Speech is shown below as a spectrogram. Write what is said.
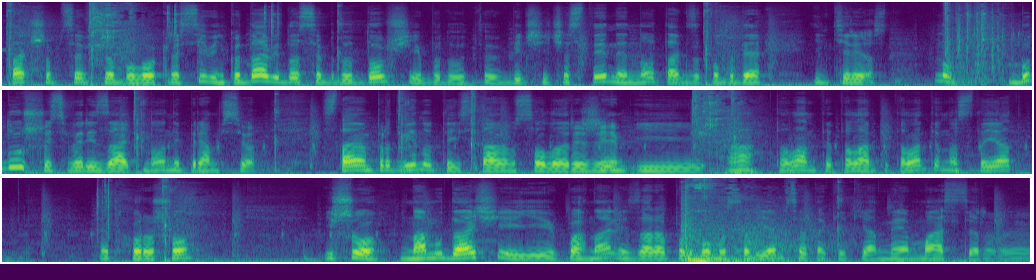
Так, щоб це все було красивенько. Да, відоси будуть довші, будуть більші частини, але так зато буде інтересно. Ну, буду щось вирізати, але не прям все. Ставимо продвинутий, ставимо соло режим і. А, таланти, таланти. Таланти в нас стоять. Це хорошо. І що, нам удачі і погнали. Зараз по-любому сольємося, так як я не мастер е,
